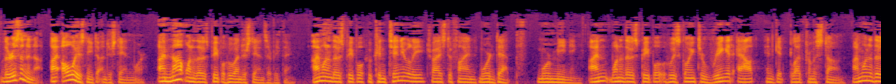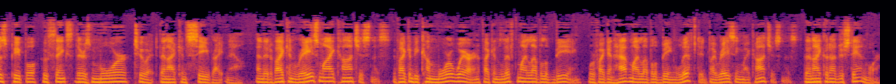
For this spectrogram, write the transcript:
There isn't enough. I always need to understand more. I'm not one of those people who understands everything. I'm one of those people who continually tries to find more depth, more meaning. I'm one of those people who is going to wring it out and get blood from a stone. I'm one of those people who thinks there's more to it than I can see right now. And that if I can raise my consciousness, if I can become more aware, and if I can lift my level of being, or if I can have my level of being lifted by raising my consciousness, then I could understand more.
